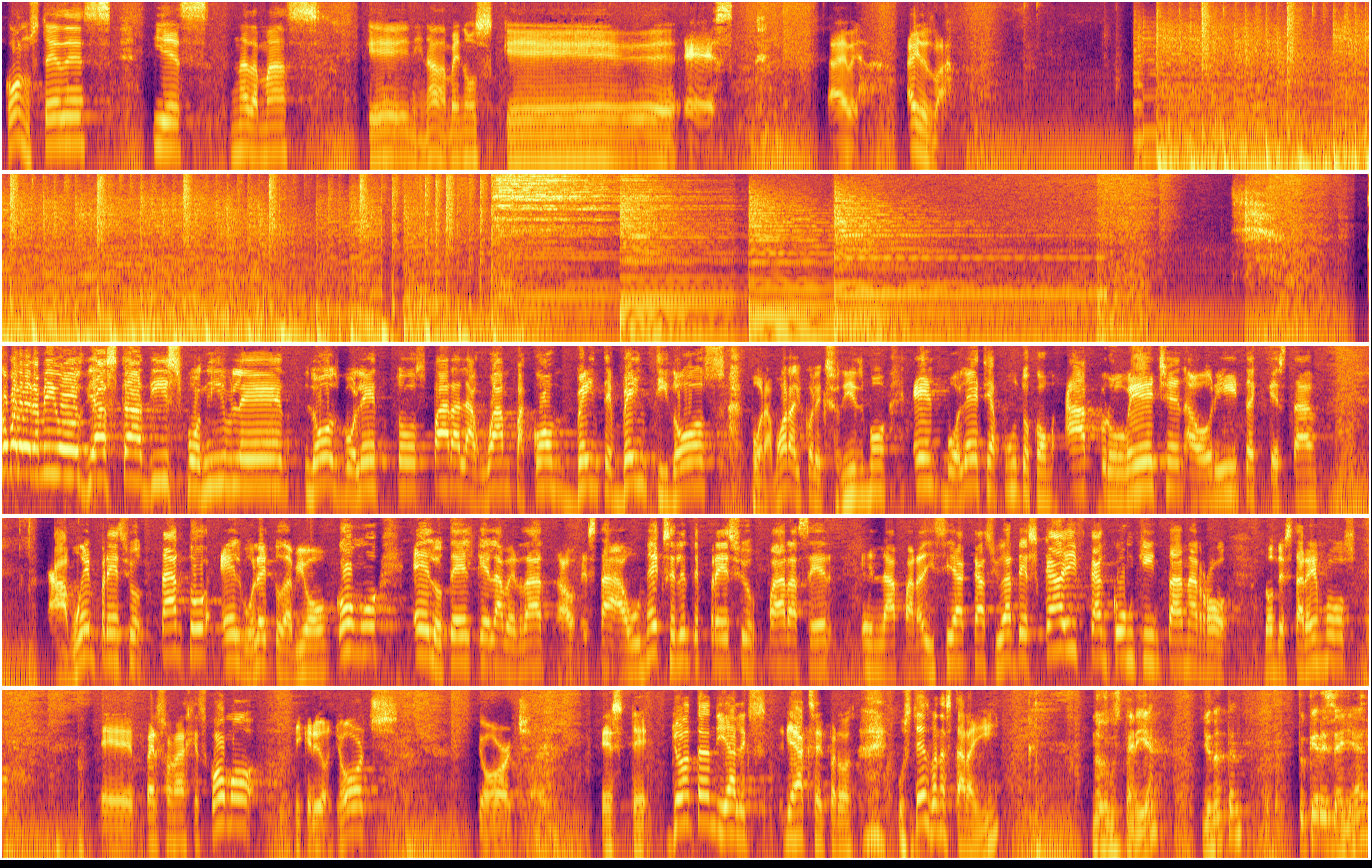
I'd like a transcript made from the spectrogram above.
con ustedes y es nada más que ni nada menos que es ahí, ve, ahí les va amigos? Ya está disponible los boletos para la WampaCon 2022 por amor al coleccionismo en boletia.com. Aprovechen ahorita que están a buen precio tanto el boleto de avión como el hotel que la verdad está a un excelente precio para hacer en la paradisíaca ciudad de Scarif, Cancún, Quintana Roo, donde estaremos eh, personajes como mi querido George, George, este, Jonathan y Alex, y Axel, perdón. ¿Ustedes van a estar ahí? ¿Nos gustaría? Jonathan, tú que eres de allá.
